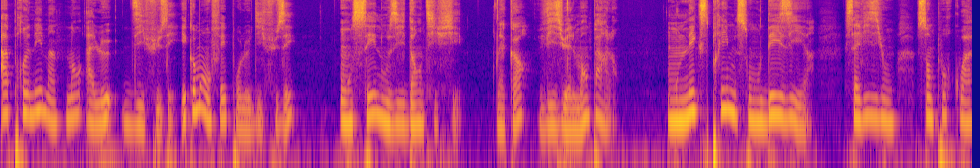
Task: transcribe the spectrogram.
apprenez maintenant à le diffuser. Et comment on fait pour le diffuser? On sait nous identifier, d'accord? Visuellement parlant on exprime son désir, sa vision, son pourquoi,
